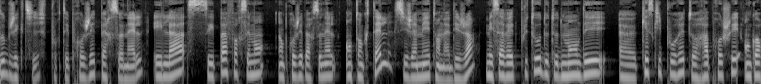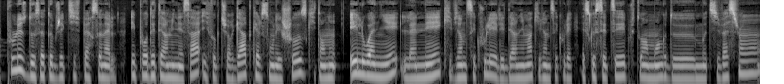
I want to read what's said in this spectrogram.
objectifs pour tes projets personnels. Et là, c'est pas forcément un projet personnel en tant que tel, si jamais tu en as déjà, mais ça va être plutôt de te demander euh, qu'est-ce qui pourrait te rapprocher encore plus de cet objectif personnel? Et pour déterminer ça, il faut que tu regardes quelles sont les choses qui t'en ont éloigné l'année qui vient de s'écouler, les derniers mois qui viennent de s'écouler. Est-ce que c'était plutôt un manque de motivation,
